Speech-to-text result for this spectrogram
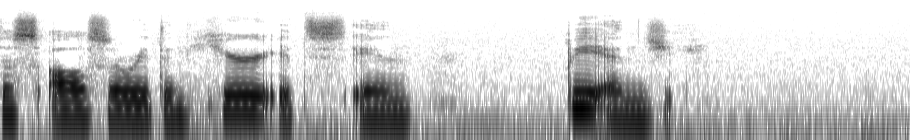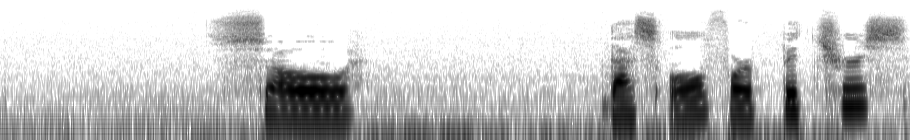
It's also written here, it's in PNG. So that's all for pictures.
